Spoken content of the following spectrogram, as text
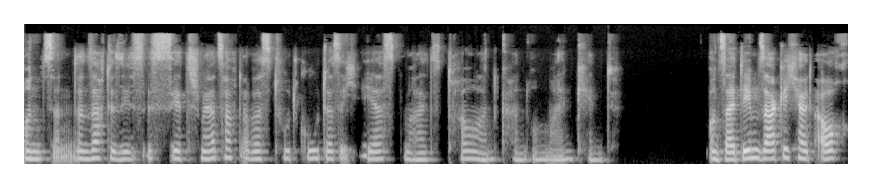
Und dann, dann sagte sie, es ist jetzt schmerzhaft, aber es tut gut, dass ich erstmals trauern kann um mein Kind. Und seitdem sage ich halt auch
